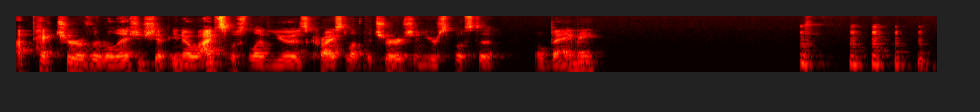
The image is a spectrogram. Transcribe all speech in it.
a picture of the relationship. You know, I'm supposed to love you as Christ loved the church, and you're supposed to obey me.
